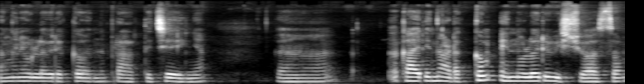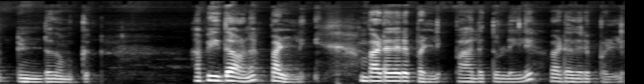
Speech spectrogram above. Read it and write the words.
അങ്ങനെയുള്ളവരൊക്കെ വന്ന് പ്രാർത്ഥിച്ചു കഴിഞ്ഞാൽ കാര്യം നടക്കും എന്നുള്ളൊരു വിശ്വാസം ഉണ്ട് നമുക്ക്. അപ്പോൾ ഇതാണ് പള്ളി. വടകരപ്പള്ളി പാലത്തുള്ളിയിൽ വടകരപ്പള്ളി.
